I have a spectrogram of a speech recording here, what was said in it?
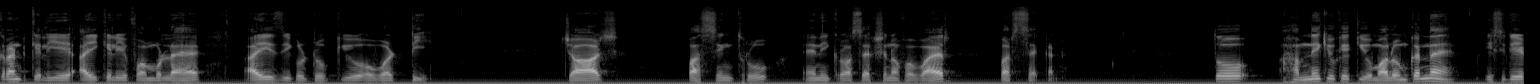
करंट के लिए आई के लिए फॉर्मूला है I is equal to Q over T charge passing through any cross section of a wire per second तो हमने क्योंकि क्यू मालूम करना है इसलिए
